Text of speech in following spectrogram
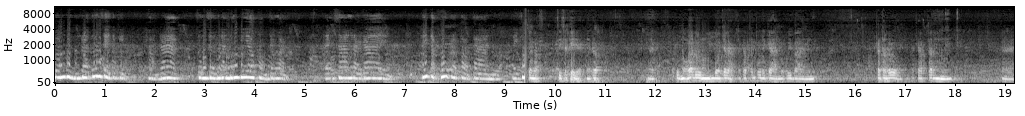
รวมถึงกระตุ้นเศรษฐกิจฐานรากส่งเสริมการท่องเที่ยวของจังหวัด และสร้างรายได้ ให้กับผู้ประกอบการในจังหวัดศรีสะเกษนะครับคุณหมอวดุลโดจลักนะครับ ท่านผู้ในการโรงพยาบาลกันทรโรนะครับ ท่าน อ่า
